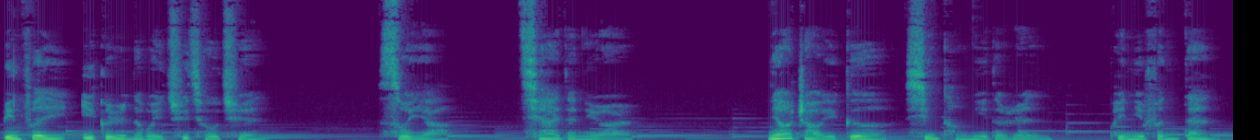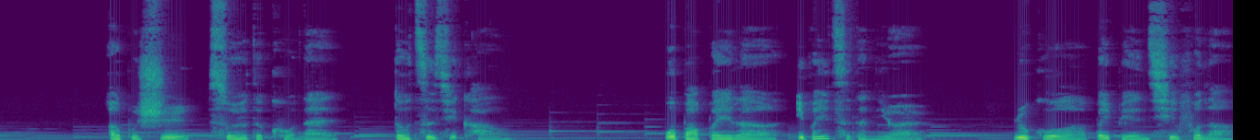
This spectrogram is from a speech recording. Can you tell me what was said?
并非一个人的委曲求全，所以啊，亲爱的女儿，你要找一个心疼你的人陪你分担，而不是所有的苦难都自己扛。我宝贝了一辈子的女儿，如果被别人欺负了，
